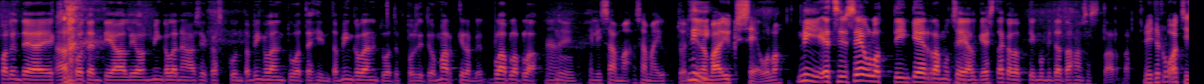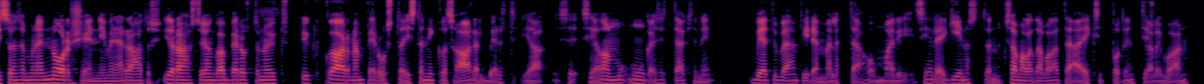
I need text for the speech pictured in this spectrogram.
Paljon teidän Excel-potentiaali on, minkälainen asiakaskunta, minkälainen tuotehinta, minkälainen tuotepositio, markkina, bla bla bla. Niin. Eli sama, sama juttu, eli niin. on vain yksi seulo. Niin, että se seulottiin kerran, mutta sen mm. jälkeen sitä katsottiin kuin mitä tahansa startup. Nyt Ruotsissa on semmoinen Norsen-niminen rahoitus, rahasto, jonka on perustanut yksi, yksi Klarnan perustajista, Niklas Adelbert, ja se, siellä on mun käsittääkseni viety vähän pidemmälle tämä homma, eli siellä ei kiinnosta samalla tavalla tämä exit-potentiaali, vaan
